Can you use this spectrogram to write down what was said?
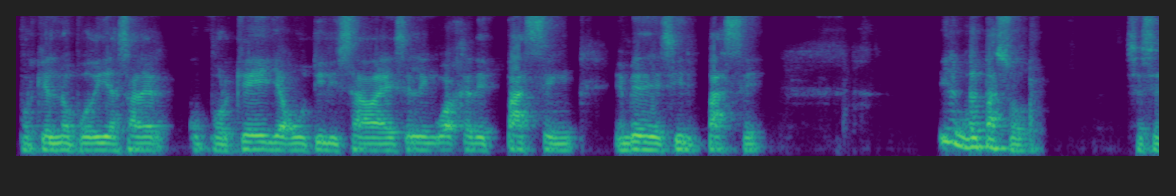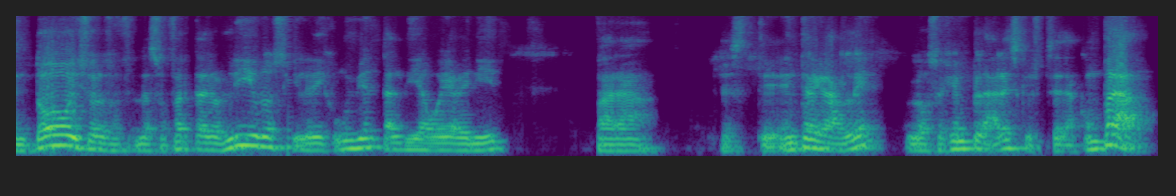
porque él no podía saber por qué ella utilizaba ese lenguaje de pasen en vez de decir pase y igual pasó. Se sentó, hizo las ofertas de los libros y le dijo, muy bien, tal día voy a venir para este, entregarle los ejemplares que usted ha comprado.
